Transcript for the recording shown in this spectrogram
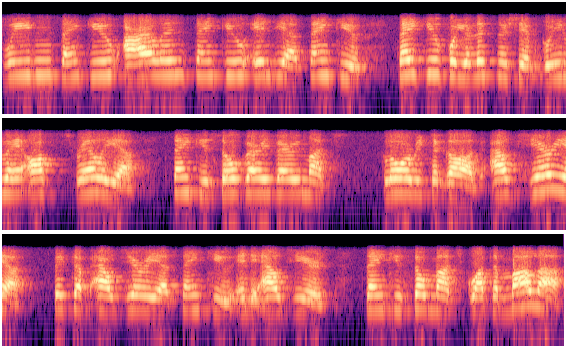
Sweden, thank you. Ireland, thank you. India, thank you. Thank you for your listenership. Greenway, Australia, thank you so very, very much. Glory to God. Algeria, picked up Algeria, thank you. In the Algiers, thank you so much. Guatemala,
